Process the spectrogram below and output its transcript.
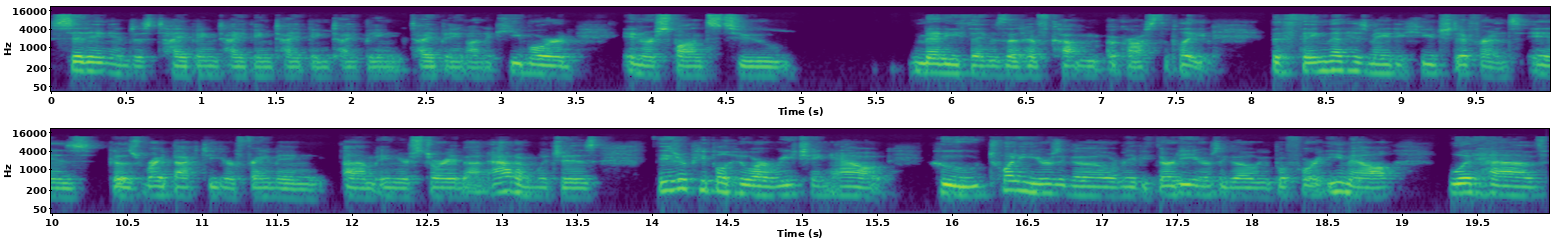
sitting and just typing, typing, typing, typing, typing on a keyboard in response to many things that have come across the plate. The thing that has made a huge difference is goes right back to your framing um, in your story about Adam, which is these are people who are reaching out who 20 years ago or maybe 30 years ago before email would have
